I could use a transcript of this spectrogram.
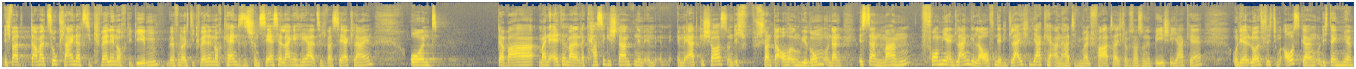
ich war damals so klein, da hat es die Quelle noch gegeben. Wer von euch die Quelle noch kennt, das ist schon sehr, sehr lange her, als ich war sehr klein. Und da war, meine Eltern waren an der Kasse gestanden im, im, im, Erdgeschoss und ich stand da auch irgendwie rum und dann ist da ein Mann vor mir entlang gelaufen, der die gleiche Jacke anhatte wie mein Vater. Ich glaube, es war so eine beige Jacke und er läuft Richtung Ausgang und ich denke mir,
